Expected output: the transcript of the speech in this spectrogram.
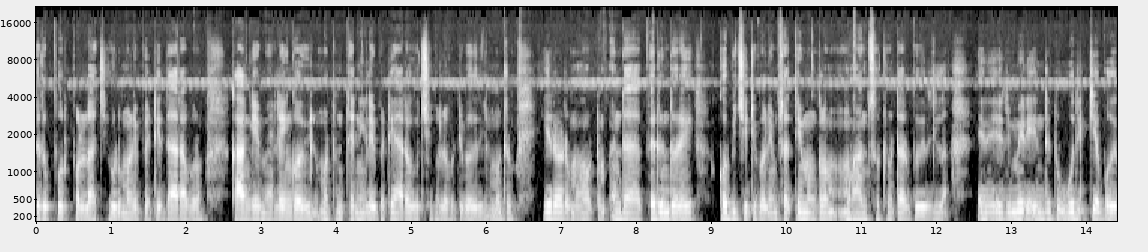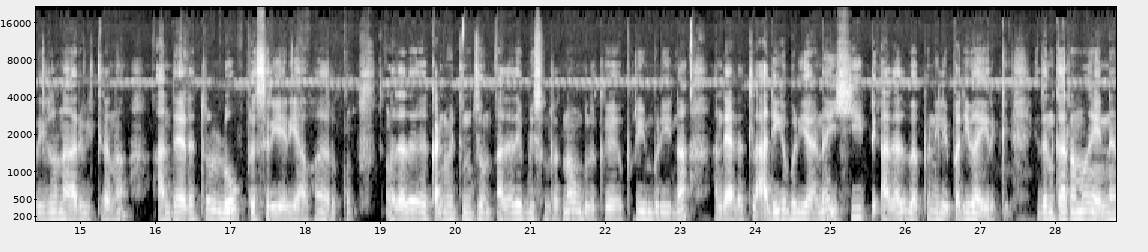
திருப்பூர் பொள்ளாச்சி உடுமலைப்பேட்டை தாராபுரம் காங்கேயம் வெள்ளையங்கோவில் மற்றும் தென்னிலைப்பேட்டை அரவக்குறிச்சி பள்ளப்பட்டி பகுதிகள் மற்றும் ஈரோடு மாவட்டம். இந்த பெருந்துறை கோபிச்செட்டிப்பாளையம் சத்தியமங்கலம் மான் சுற்றுவட்டார பகுதியில் இதுமாரி இருந்துட்டு ஒதுக்கிய பகுதியில் நான் அறிவிக்கிறேன்னா அந்த இடத்துல லோ ப்ரெஷர் ஏரியாவாக இருக்கும். அதாவது கன்வெர்ட்டிங் ஜோன் அதாவது எப்படி சொல்கிறதுனா உங்களுக்கு புரியும்படினா அந்த இடத்துல அதிகப்படியான ஹீட் அதாவது வெப்பநிலை பதிவாகிருக்கு இதன் காரணமாக என்ன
